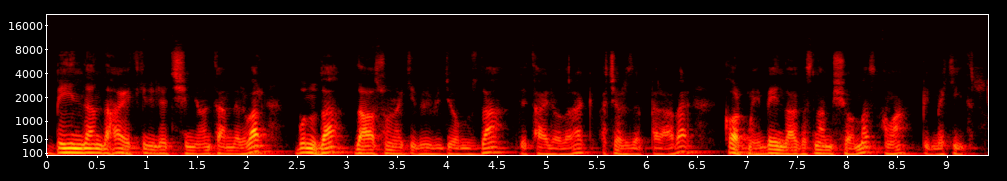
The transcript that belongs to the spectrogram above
Beyinden daha etkin iletişim yöntemleri var. Bunu da daha sonraki bir videomuzda detaylı olarak açarız hep beraber. Korkmayın beyin dalgasından bir şey olmaz ama bilmek iyidir.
